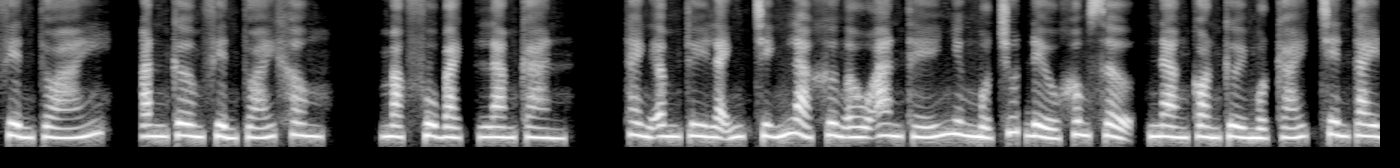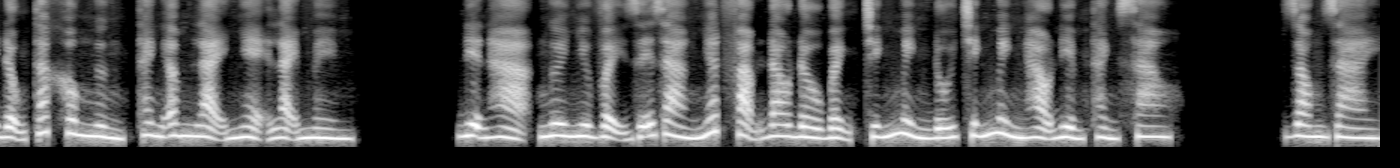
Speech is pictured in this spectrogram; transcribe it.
phiền toái, ăn cơm phiền toái không, mặc phù bạch làm càn. Thanh âm tuy lãnh chính là Khương Âu An thế nhưng một chút đều không sợ, nàng còn cười một cái, trên tay động tác không ngừng, thanh âm lại nhẹ lại mềm. Điện hạ, ngươi như vậy dễ dàng nhất phạm đau đầu bệnh chính mình đối chính mình hảo điểm thành sao. Rong dài,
